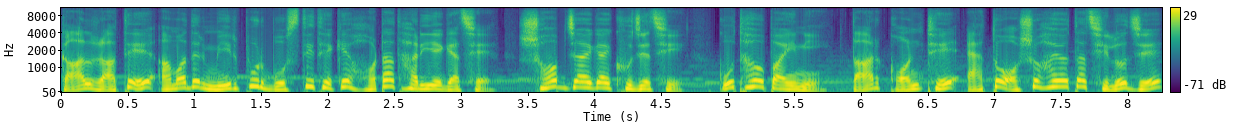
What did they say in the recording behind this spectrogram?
কাল রাতে আমাদের মিরপুর বস্তি থেকে হঠাৎ হারিয়ে গেছে। সব জায়গায় খুঁজেছি, কোথাও পাইনি। তার কণ্ঠে এত অসহায়তা ছিল যে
